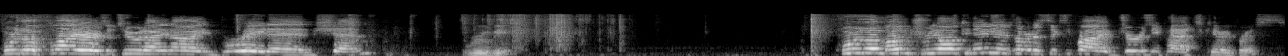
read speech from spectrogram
For the Flyers, a 299 Brayden Schenn, Ruby. For the Montreal Canadiens, number to 65, jersey patch, Carey Price.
